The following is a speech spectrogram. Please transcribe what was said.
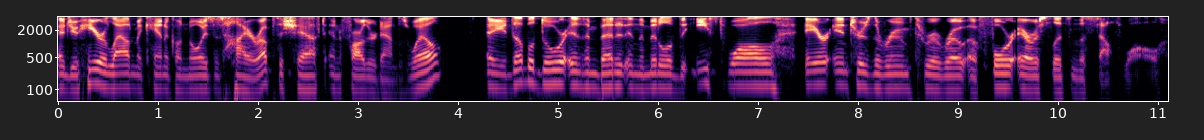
and you hear loud mechanical noises higher up the shaft and farther down as well. A double door is embedded in the middle of the east wall. Air enters the room through a row of four arrow slits in the south wall.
